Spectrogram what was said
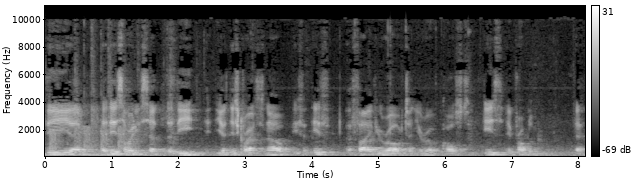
The, um, it is already said that the, this crisis now, if, if a 5 euro, 10 euro cost is a problem, a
